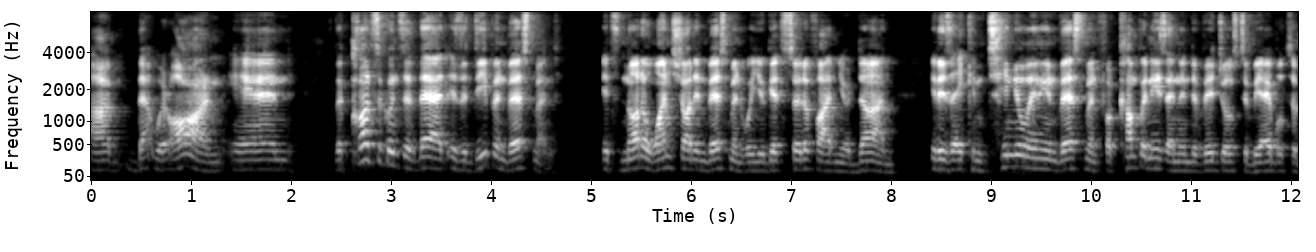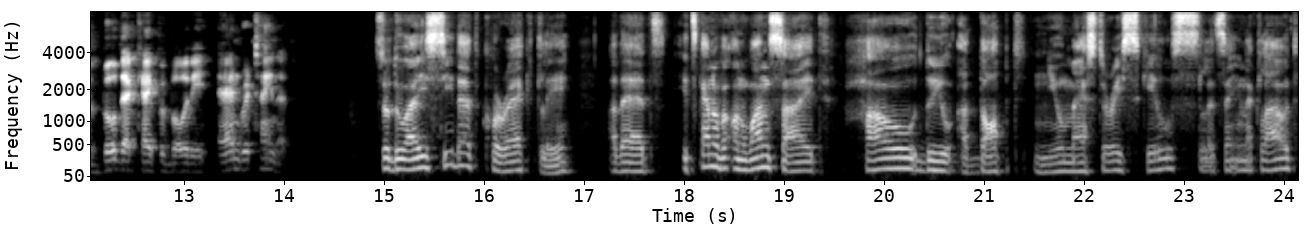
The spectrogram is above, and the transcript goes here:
uh, that we're on, and the consequence of that is a deep investment. It's not a one shot investment where you get certified and you're done. It is a continuing investment for companies and individuals to be able to build that capability and retain it. So, do I see that correctly? That it's kind of on one side, how do you adopt new mastery skills, let's say in the cloud?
